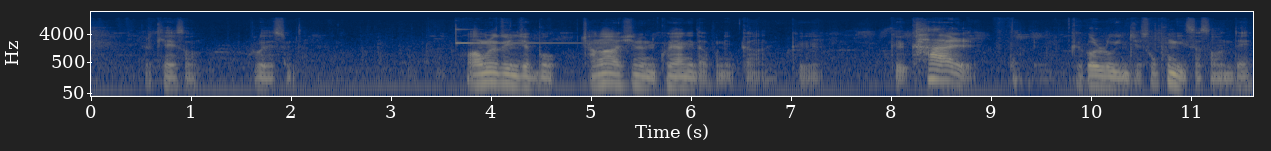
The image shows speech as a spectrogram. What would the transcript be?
이렇게, 해서 부르게 됐습니다. 아무래도 이제 뭐 장하시는 고향이다 보니까 그 그 칼 그걸로 이제 소품이 있었었는데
